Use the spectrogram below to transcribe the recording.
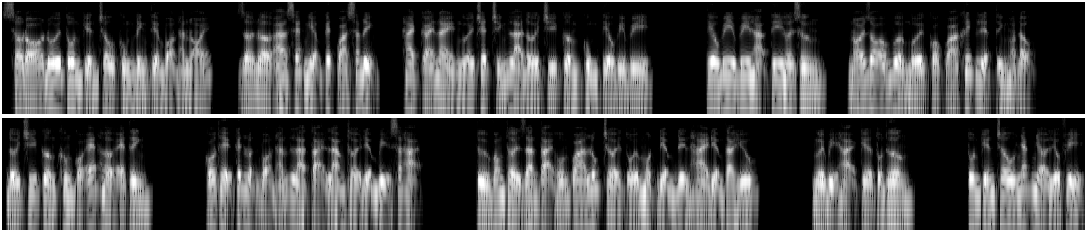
sau đó đối tôn kiến châu cùng đinh tiềm bọn hắn nói rna xét nghiệm kết quả xác định, hai cái này người chết chính là đới trí cường cùng tiêu vi vi. Tiêu vi vi hạ ti hơi sưng nói rõ vừa mới có quá khích liệt tính hoạt động. Đới trí cường không có SHE tinh. Có thể kết luận bọn hắn là tại làm thời điểm bị sát hại. Tử vong thời gian tại hôm qua lúc trời tối một điểm đến hai điểm tả hữu. Người bị hại kia tổn thương. Tôn kiến châu nhắc nhở liêu phỉ.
